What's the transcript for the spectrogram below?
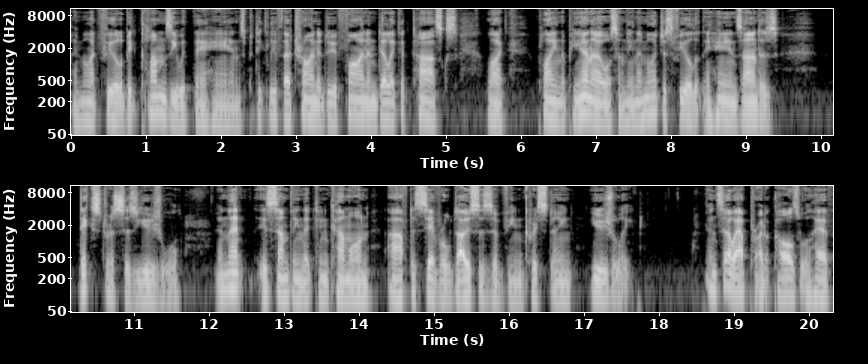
They might feel a bit clumsy with their hands, particularly if they're trying to do fine and delicate tasks like playing the piano or something. They might just feel that their hands aren't as dexterous as usual. And that is something that can come on after several doses of vincristine, usually. And so our protocols will have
